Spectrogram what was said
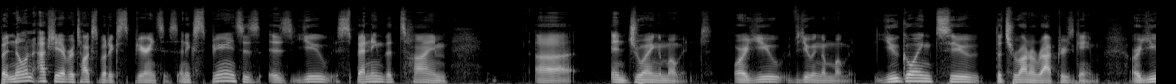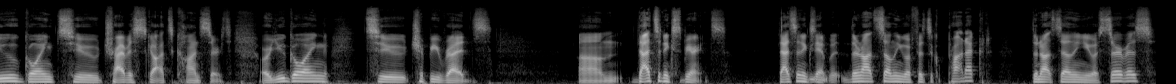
but no one actually ever talks about experiences. And experiences is you spending the time, uh, enjoying a moment, or you viewing a moment. You going to the Toronto Raptors game, or you going to Travis Scott's concert, or you going to Trippy Reds. Um, that's an experience. That's an example. They're not selling you a physical product. They're not selling you a service.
